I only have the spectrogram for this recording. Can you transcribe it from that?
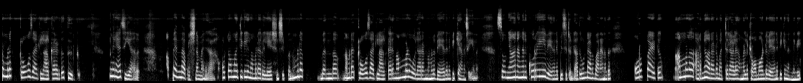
നമ്മുടെ ക്ലോസ് ആയിട്ടുള്ള ആൾക്കാരുടെ അടുത്ത് തീർക്കും. അങ്ങനെയാണ് ചെയ്യാറ്. അപ്പോൾ എന്താ പ്രശ്നം വരിക? ഓട്ടോമാറ്റിക്കലി നമ്മുടെ റിലേഷൻഷിപ്പ് നമ്മുടെ ബന്ധം നമ്മുടെ ക്ലോസ് ആയിട്ടുള്ള ആൾക്കാരെ നമ്മൾ പോലാറാണ് നമ്മൾ വേദനിപ്പിക്കുകയാണ് ചെയ്യുന്നത്. സോ ഞാൻ അങ്ങനെ കുറേ വേദനിപ്പിച്ചിട്ടുണ്ട്. അതുകൊണ്ടാണ് പറയണത്. ഉറപ്പായിട്ടും നമ്മൾ അറിഞ്ഞോ അറിയാണ്ട് മറ്റൊരാളെ നമ്മൾ ട്രോമ കൊണ്ട് വേദനിപ്പിക്കുന്നുണ്ടെങ്കിൽ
